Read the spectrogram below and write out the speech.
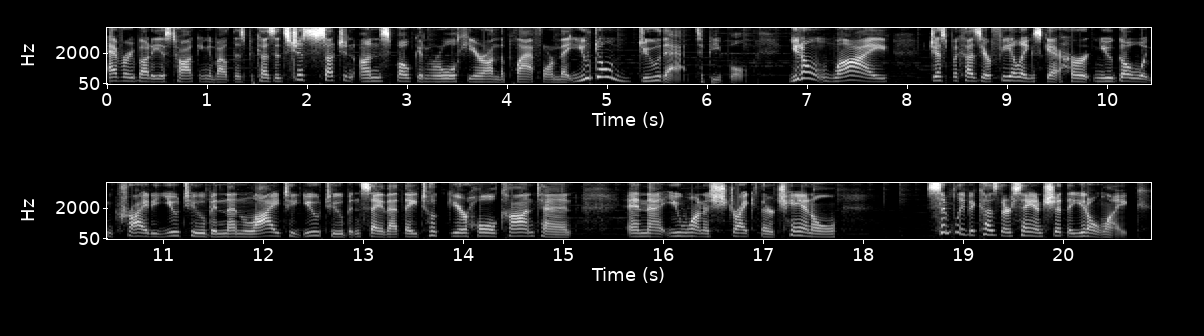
Everybody is talking about this because it's just such an unspoken rule here on the platform that you don't do that to people. You don't lie just because your feelings get hurt and you go and cry to YouTube and then lie to YouTube and say that they took your whole content and that you want to strike their channel simply because they're saying shit that you don't like.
